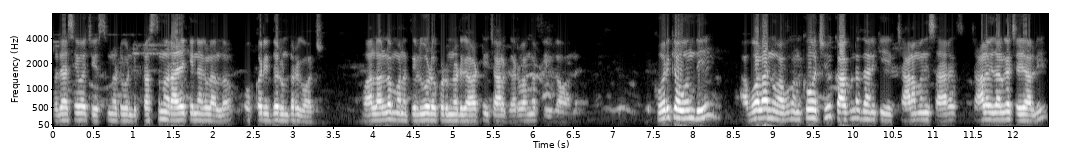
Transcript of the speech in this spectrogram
ప్రజాసేవ చేస్తున్నటువంటి ప్రస్తుత రాజకీయ నగరాల్లో ఒక్కరిద్దరు ఉంటారు కావచ్చు. వాళ్ళల్లో మన తెలుగుడు ఒకడు ఉన్నాడు కాబట్టి చాలా గర్వంగా ఫీల్ కావాలి. కోరిక ఉంది. అవ్వాలని అవ్వ- అనుకోవచ్చు. కాకుండా దానికి చాలా మంది సార్ చాలా విధాలుగా చేయాలి.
